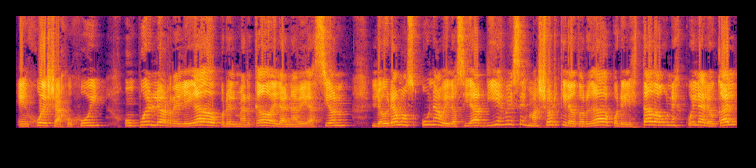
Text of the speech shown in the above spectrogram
En Juella, Jujuy, un pueblo relegado por el mercado de la navegación, logramos una velocidad 10 veces mayor que la otorgada por el Estado a una escuela local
